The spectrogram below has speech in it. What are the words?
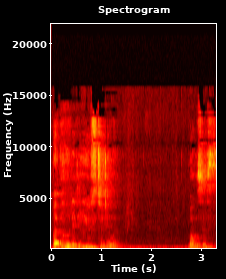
But who did he use to do it? Moses.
